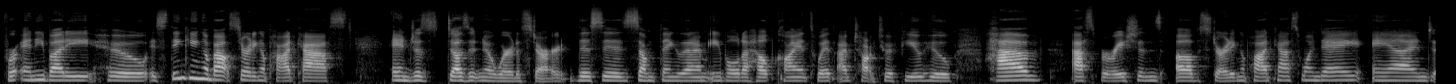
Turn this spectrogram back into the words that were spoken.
for anybody who is thinking about starting a podcast and just doesn't know where to start. This is something that I'm able to help clients with. I've talked to a few who have aspirations of starting a podcast one day. And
